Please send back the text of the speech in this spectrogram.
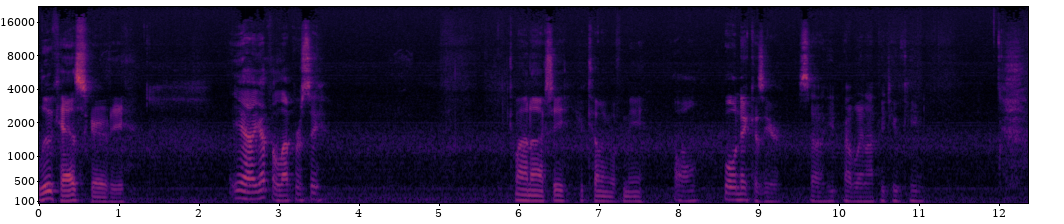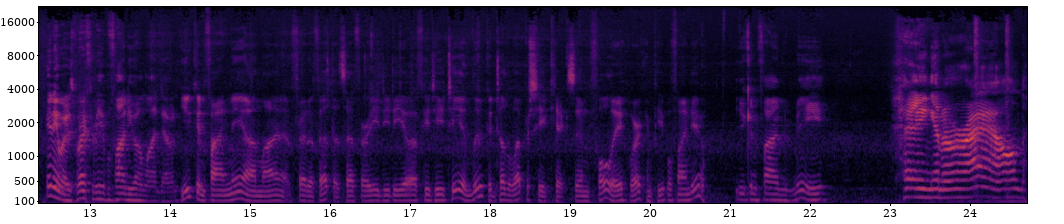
Luke has scurvy. Yeah, I got the leprosy. Come on, Oxy, you're coming with me. Oh, well, Nick is here, so he'd probably not be too keen. Anyways, where can people find you online, Devin? You can find me online at Fred Fett, that's F R E D D O F E T T, and Luke until the leprosy kicks in fully. Where can people find you? You can find me hanging around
